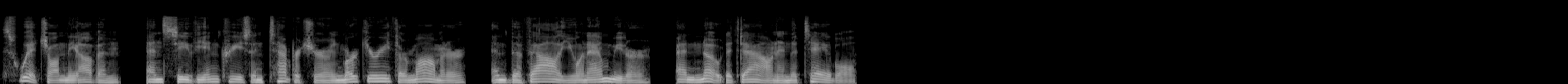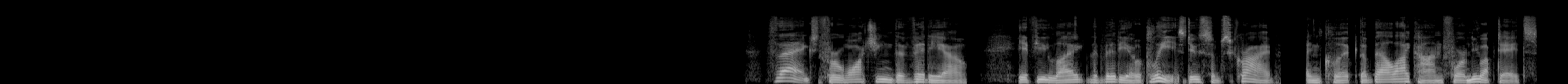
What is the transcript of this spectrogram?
Switch on the oven and see the increase in temperature in mercury thermometer, and the value in ammeter, and note it down in the table. Thanks for watching the video. If you liked the video please do subscribe, and click the bell icon for new updates.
